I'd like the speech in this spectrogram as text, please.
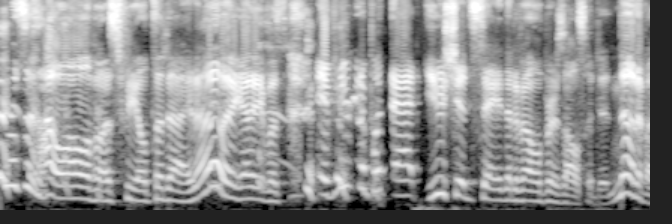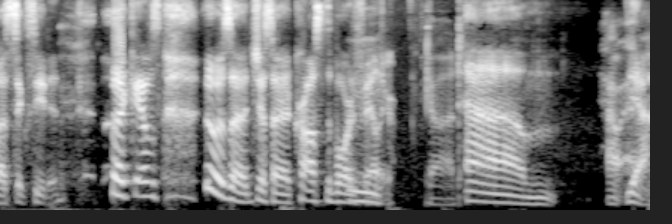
this is how all of us feel tonight. I don't think any of us. If you're gonna put that, you should say the developers also did. None of us succeeded. Like it was, it was a just a across the board failure. God. Um, How yeah.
